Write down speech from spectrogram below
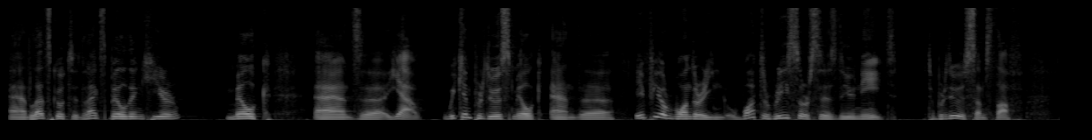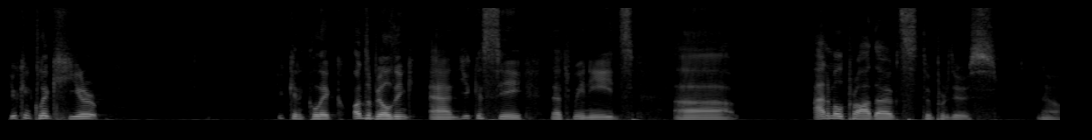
And let's go to the next building here. Milk and uh, yeah we can produce milk. And uh, if you're wondering what resources do you need to produce some stuff you can click here you can click on the building and you can see that we need uh, animal products to produce. No.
